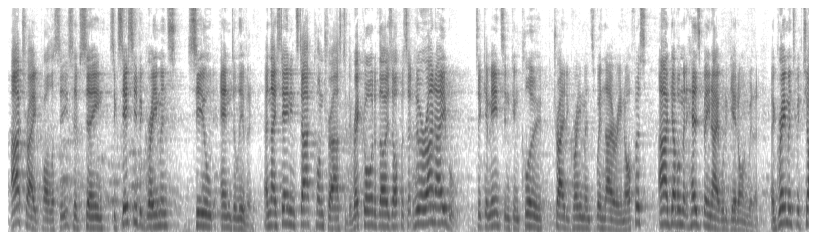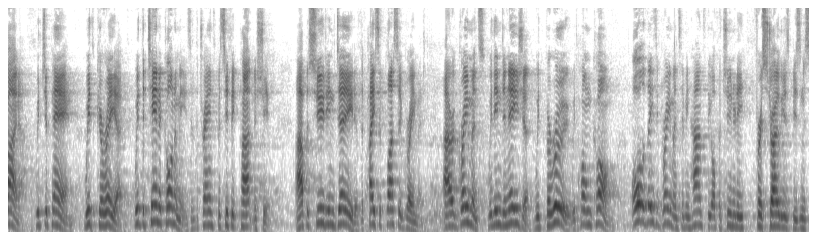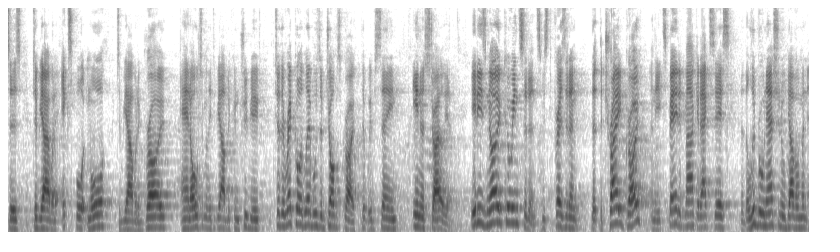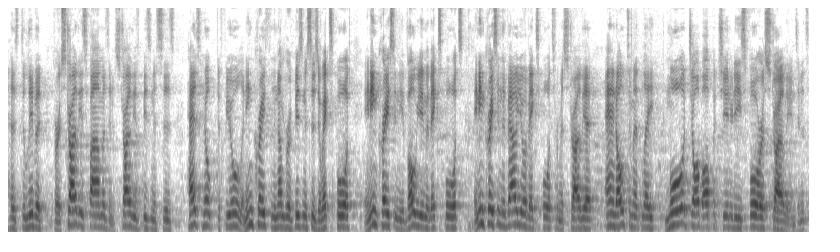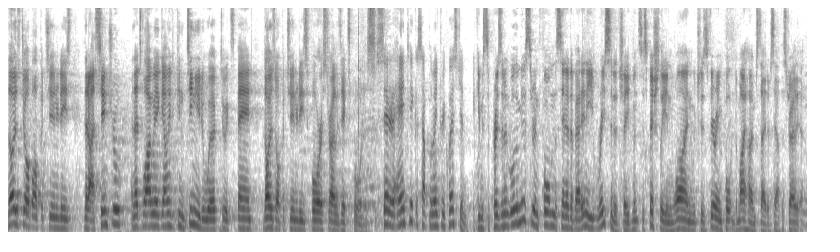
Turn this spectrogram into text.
our trade policies have seen successive agreements sealed and delivered, and they stand in stark contrast to the record of those opposite who are unable to commence and conclude trade agreements when they are in office. Our government has been able to get on with it. Agreements with China, with Japan, with Korea, with the 10 economies of the Trans-Pacific Partnership, our pursuit indeed of the PACER Plus agreement, our agreements with Indonesia, with Peru, with Hong Kong. All of these agreements have enhanced the opportunity for Australia's businesses to be able to export more, to be able to grow and ultimately to be able to contribute to the record levels of jobs growth that we've seen in Australia. It is no coincidence, Mr President, that the trade growth and the expanded market access that the Liberal National Government has delivered for Australia's farmers and Australia's businesses has helped to fuel an increase in the number of businesses who export, an increase in the volume of exports, an increase in the value of exports from Australia and ultimately more job opportunities for Australians. And it's those job opportunities that are central, and that's why we are going to continue to work to expand those opportunities for Australia's exporters. Senator Antic, a supplementary question. Thank you, Mr President. Will the minister inform the Senate about any recent achievements, especially in wine, which is very important to my home state of South Australia?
